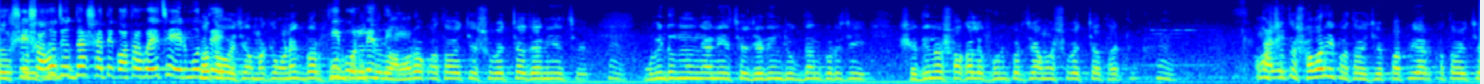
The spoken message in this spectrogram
তো সেই সহযোদ্ধার সাথে কথা হয়েছে এর মধ্যে কথা হয়েছে আমাকে অনেকবার ফোন করেছিল আমারও কথা হয়েছে শুভেচ্ছা জানিয়েছে অভিনন্দন জানিয়েছে যেদিন যোগদান করেছি সেদিনও সকালে ফোন করছে আমার শুভেচ্ছা থাকল। আমার সাথে সবারই কথা হয়েছে পাপিয়ার কথা হয়েছে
